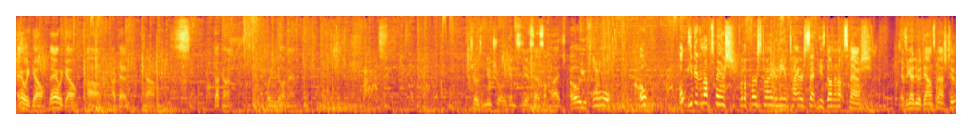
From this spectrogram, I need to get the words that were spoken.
There we go. There we go. Oh, okay. No. Duck hunt. What are you doing, man? Chose neutral against ZSS on ledge. Oh, you fool! Oh! Oh, he did an up smash! For the first time in the entire set, he's done an up smash. Is he gonna do a down smash too?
